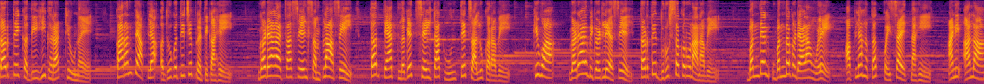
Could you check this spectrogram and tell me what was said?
तर ते कधीही घरात ठेवू नये कारण ते आपल्या अधोगतीचे प्रतीक आहे. घड्याळाचा सेल संपला असेल तर त्यात लगेच सेल टाकून ते चालू करावे किंवा घड्याळ बिघडले असेल तर ते दुरुस्त करून आणावे. बंद बंद घड्याळामुळे आपल्या हातात पैसा येत नाही आणि आला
